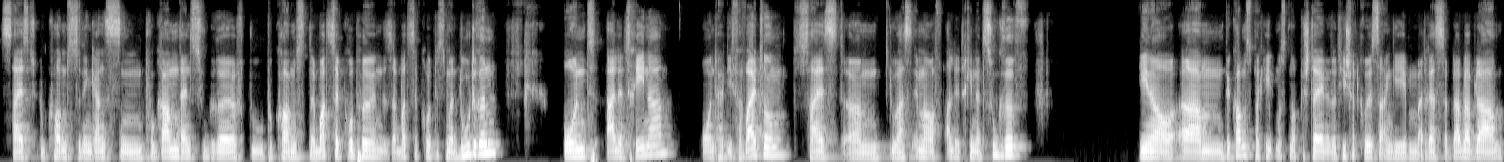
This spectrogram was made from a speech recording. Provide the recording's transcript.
Das heißt, du bekommst zu den ganzen Programmen deinen Zugriff, du bekommst eine WhatsApp-Gruppe, in dieser WhatsApp-Gruppe bist immer du drin und alle Trainer und halt die Verwaltung. Das heißt, ähm, du hast immer auf alle Trainer Zugriff. Genau, ähm, Willkommenspaket musst du noch bestellen, also T-Shirt-Größe angeben, Adresse, bla bla bla.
